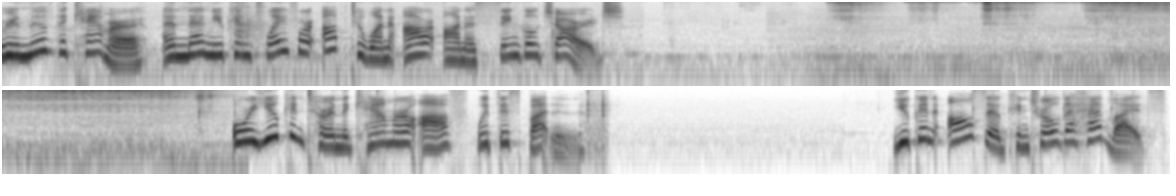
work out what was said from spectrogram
Remove the camera and then you can play for up to one hour on a single charge. Or you can turn the camera off with this button. You can also control the headlights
